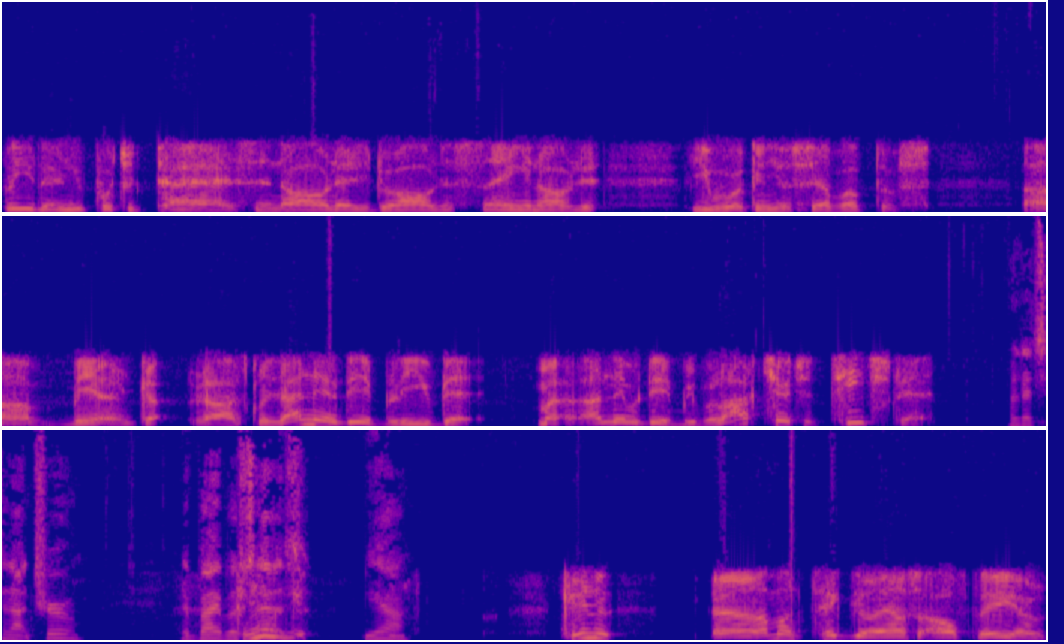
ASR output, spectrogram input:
believe that you put your tithes and all that, you do all this singing and all this, you working yourself up to uh, being God's grace. I never did believe that. My, I never did believe. But A lot of churches teach that. Well, that's not true. The Bible Can says, you, yeah. Can you? Uh, I'm gonna take your answer off there.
